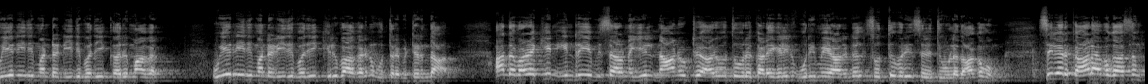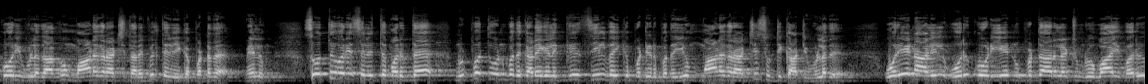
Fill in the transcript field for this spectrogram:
உயர்நீதிமன்ற நீதிபதி கருமாகர் உயர்நீதிமன்ற நீதிபதி கிருபாகரன் உத்தரவிட்டிருந்தார். அந்த வழக்கின் இன்றைய விசாரணையில் நானூற்று அறுபத்தோரு கடைகளின் உரிமையாளர்கள் சொத்து வரி செலுத்தியுள்ளதாகவும் சிலர் கால அவகாசம் கோரியுள்ளதாகவும் மாநகராட்சி தரப்பில் தெரிவிக்கப்பட்டது. மேலும் சொத்து வரி செலுத்த மறுத்த முப்பத்தி ஒன்பது கடைகளுக்கு சீல் வைக்கப்பட்டிருப்பதையும் மாநகராட்சி சுட்டிக்காட்டியுள்ளது. ஒரே நாளில் ஒரு கோடியே முப்பத்தாறு லட்சம் ரூபாய் வரு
